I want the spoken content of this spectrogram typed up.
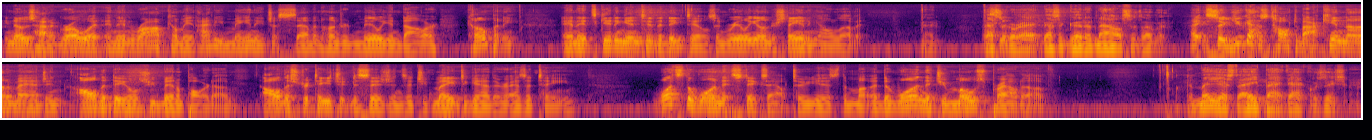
He knows how to grow it. And then Rob come in. How do you manage a seven hundred million dollar company? And it's getting into the details and really understanding all of it. That's, correct. That's a good analysis of it. Hey, so you guys talked about. I cannot imagine all the deals you've been a part of, all the strategic decisions that you've made together as a team. What's the one that sticks out to you? Is the the one that you're most proud of? To me, it's the APAC acquisition.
